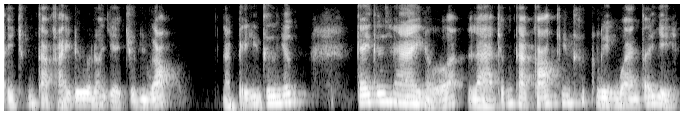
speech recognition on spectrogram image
thì chúng ta phải đưa nó về chung góc là cái ý thứ nhất. Cái thứ hai nữa là chúng ta có kiến thức liên quan tới gì?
